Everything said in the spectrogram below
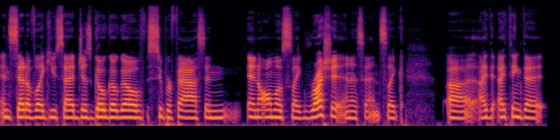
instead of like you said, just go, go, go super fast and and almost like rush it in a sense. Like uh, I I think that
